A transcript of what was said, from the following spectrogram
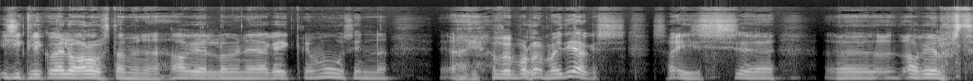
isikliku elu alustamine, abiellumine ja kõik muu sinna. Ja, ja võib-olla ma ei tea, kas sai siis äh, abielust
